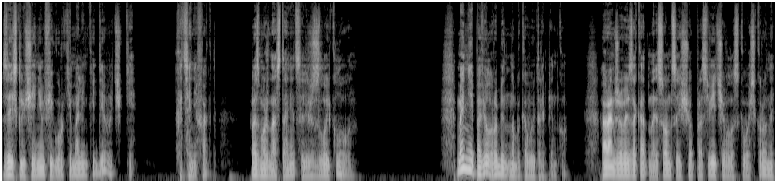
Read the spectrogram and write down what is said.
за исключением фигурки маленькой девочки. Хотя не факт. Возможно, останется лишь злой клоун. Мэнни повел Робин на боковую тропинку. Оранжевое закатное солнце еще просвечивало сквозь кроны,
